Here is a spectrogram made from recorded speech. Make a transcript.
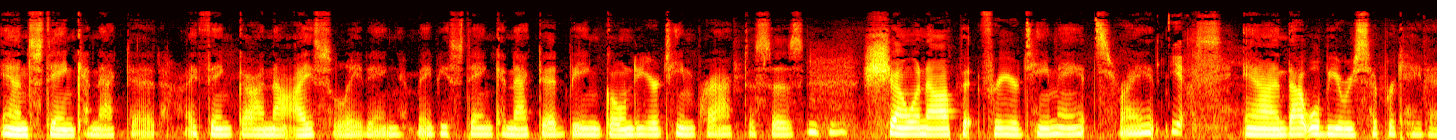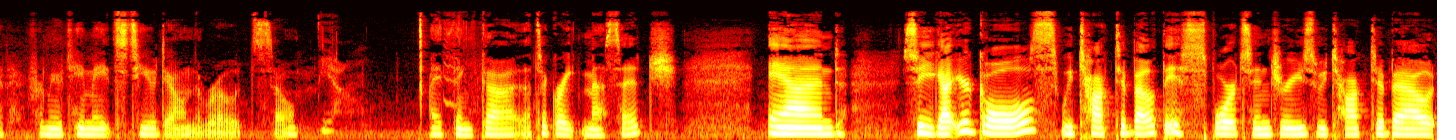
and staying connected. I think uh, not isolating, maybe staying connected, being going to your team practices, mm-hmm. showing up for your teammates, right? Yes. And that will be reciprocated from your teammates to you down the road. So, yeah, I think uh, that's a great message. And so you got your goals. We talked about the sports injuries. We talked about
